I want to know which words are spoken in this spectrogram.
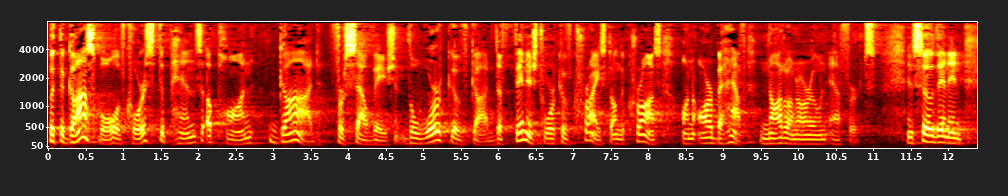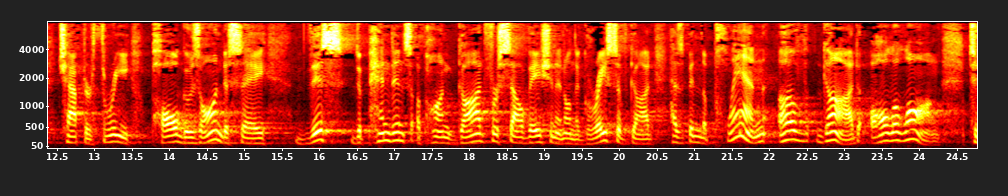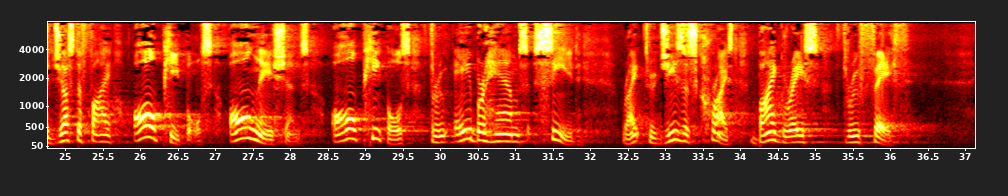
But the gospel, of course, depends upon God for salvation. The work of God, the finished work of Christ on the cross on our behalf, not on our own efforts. And so then in chapter 3, Paul goes on to say this dependence upon God for salvation and on the grace of God has been the plan of God all along to justify all peoples, all nations, all peoples through Abraham's seed, right? Through Jesus Christ, by grace through faith.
